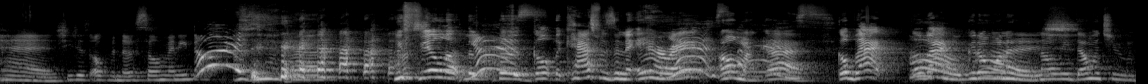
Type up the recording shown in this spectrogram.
Man, she just opened up so many doors. You feel the the, Yes. the go the cast was in the air, right? Yes, oh my yes. god. Go back. Go Oh, back. We don't want to. No, we done with you.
